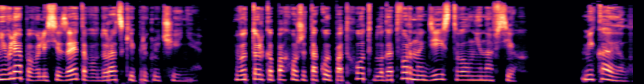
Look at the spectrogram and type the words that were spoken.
не вляпывались из-за этого в дурацкие приключения. Вот только, похоже, такой подход благотворно действовал не на всех. Микаэл.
